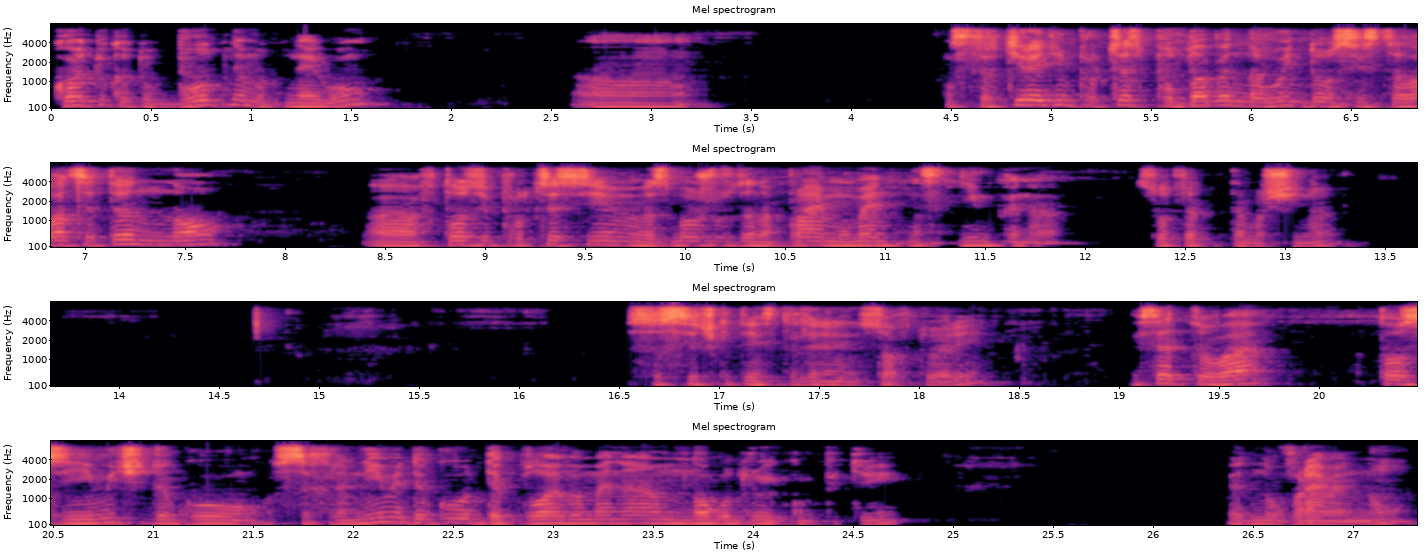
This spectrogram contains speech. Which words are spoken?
който като бутнем от него, а, стартира един процес подобен на Windows инсталацията, но а, в този процес имаме възможност да направим момент на снимка на съответната машина с всичките инсталирани софтуери и след това този имидж да го съхраним и да го деплойваме на много други компютри едновременно.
